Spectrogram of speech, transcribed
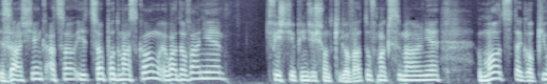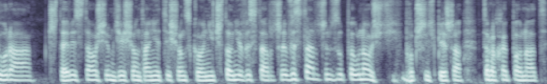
zasięg. A co, co pod maską? Ładowanie 250 kW maksymalnie. Moc tego pióra 480, a nie 1000 koni. Czy to nie wystarczy? Wystarczy w zupełności, bo przyspiesza trochę ponad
